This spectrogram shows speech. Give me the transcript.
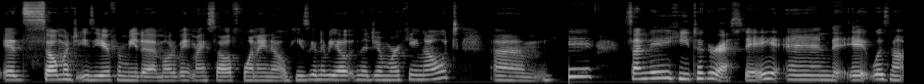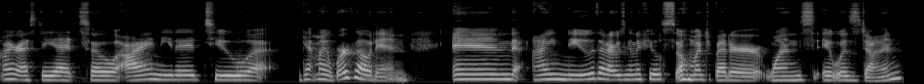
it's so much easier for me to motivate myself when I know he's going to be out in the gym working out. Um, Sunday, he took a rest day, and it was not my rest day yet, so I needed to get my workout in. And I knew that I was going to feel so much better once it was done.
